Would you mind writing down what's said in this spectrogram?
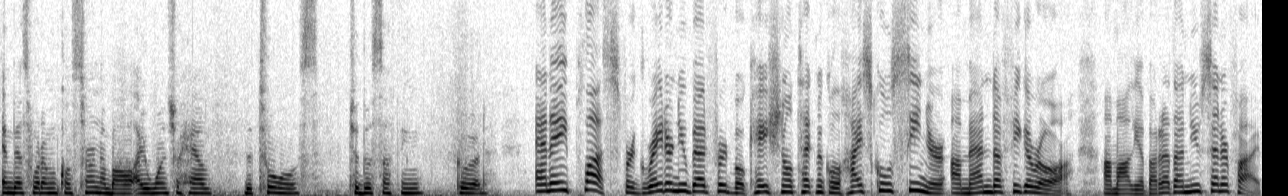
and that's what I'm concerned about. I want to have the tools to do something good. An A plus for Greater New Bedford Vocational Technical High School senior Amanda Figueiroa. Amalia Barreda, News Center 5.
